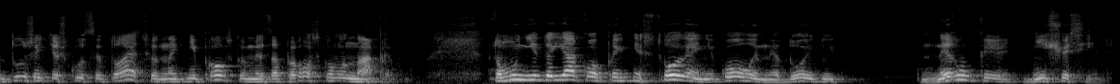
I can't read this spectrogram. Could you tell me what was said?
дуже тяжку ситуацію на Дніпровському і Запорозькому напрямку. Тому ні до якого Придністров'я ніколи не дойдуть ні руки, ні щось інше.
